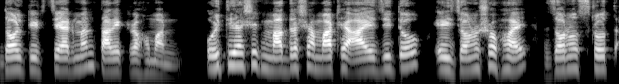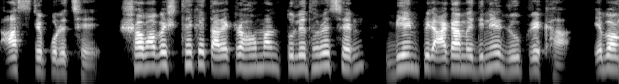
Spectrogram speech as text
দলটির চেয়ারম্যান তারেক রহমান। ঐতিহাসিক মাদ্রাসা মাঠে আয়োজিত এই জনসভায় জনস্রোত আছড়ে পড়েছে। সমাবেশ থেকে তারেক রহমান তুলে ধরেছেন বিএনপির আগামী দিনের রূপরেখা এবং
